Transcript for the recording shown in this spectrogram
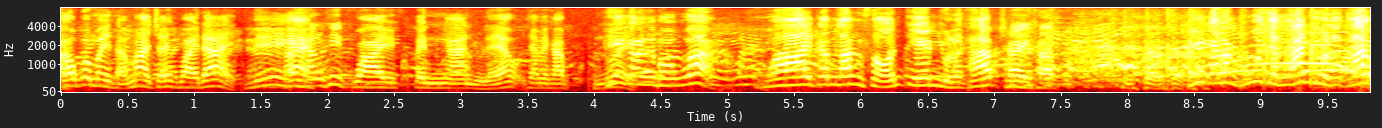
เขาก็ไม่สามารถใช้ควายได้นี่ทั้งที่ควายเป็นงานอยู่แล้วใช่ไหมครับพี่กำลังจะบอกว่า ควายกำลังสอนเจมอยู่เหรอครับ ใช่ครับ พี่กำลังพูดอย่างนั้นอยู่เหรอครับ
